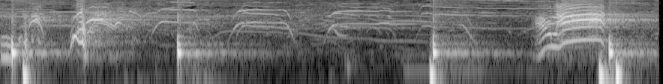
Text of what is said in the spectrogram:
Mm-hmm.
